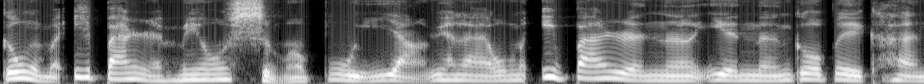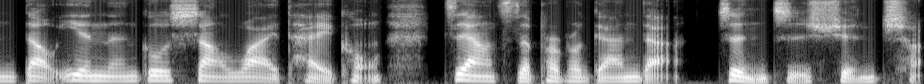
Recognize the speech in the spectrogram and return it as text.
跟我们一般人没有什么不一样。原来我们一般人呢，也能够被看到，也能够上外太空，这样子的 propaganda 政治宣传。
